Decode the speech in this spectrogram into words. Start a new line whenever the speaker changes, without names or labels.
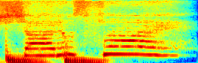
Shadows fly.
